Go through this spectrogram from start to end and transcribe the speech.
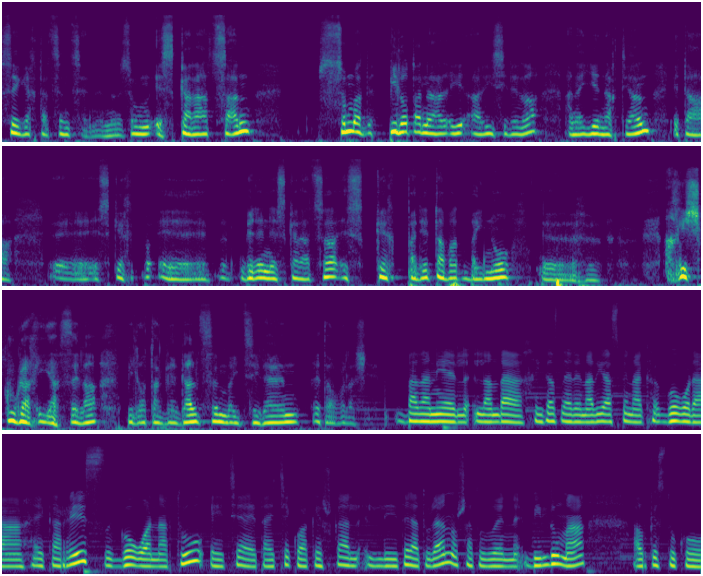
ze gertatzen zen. Hemen ezagun eskaratzan, Zumat pilotan ari, ari zirela, anaien artean, eta e, esker, e, beren eskaratza, esker pareta bat baino e, arriskugarria zela, pilotak galtzen baitziren, eta horrelaxe. Ba Daniel Landa idazlearen adiazpenak gogora ekarriz, gogoan hartu, etxea eta etxekoak euskal literaturan osatu duen bilduma, aurkeztuko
